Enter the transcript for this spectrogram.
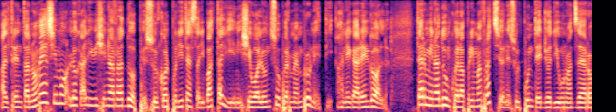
Al 39esimo locali vicino al raddoppio e sul colpo di testa di Battaglini ci vuole un Superman Brunetti a negare il gol. Termina dunque la prima frazione sul punteggio di 1-0.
